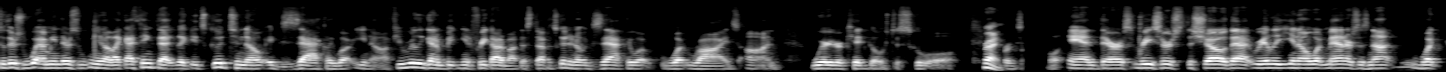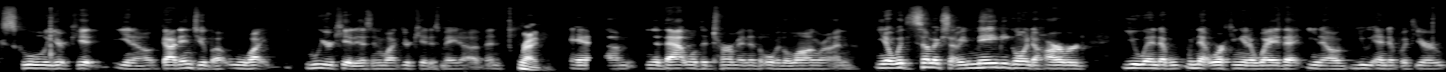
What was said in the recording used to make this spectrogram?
so there's i mean there's you know like i think that like it's good to know exactly what you know if you're really going to be you know, freak out about this stuff it's good to know exactly what what rides on where your kid goes to school right. for example. And there's research to show that really you know what matters is not what school your kid you know got into but what who your kid is and what your kid is made of. And right. and um, you know, that will determine over the long run you know with some extent i mean maybe going to harvard you end up networking in a way that you know you end up with your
